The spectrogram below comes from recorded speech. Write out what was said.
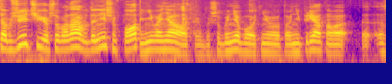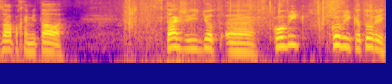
обжечь ее, чтобы она в дальнейшем в палатке не воняла, как бы, чтобы не было от нее этого неприятного э, запаха металла. Также идет э, коврик, коврик, который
